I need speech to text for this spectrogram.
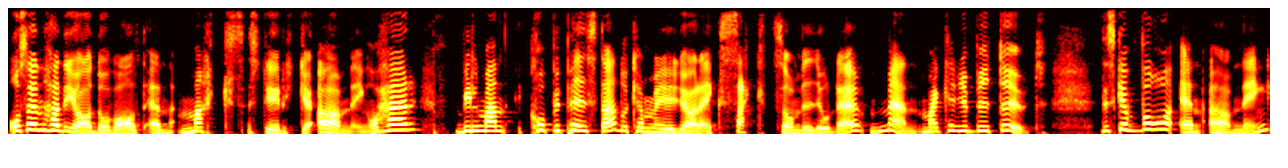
Och sen hade jag då valt en maxstyrkeövning. Och här vill man copy-pasta, då kan man ju göra exakt som vi gjorde. Men man kan ju byta ut. Det ska vara en övning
